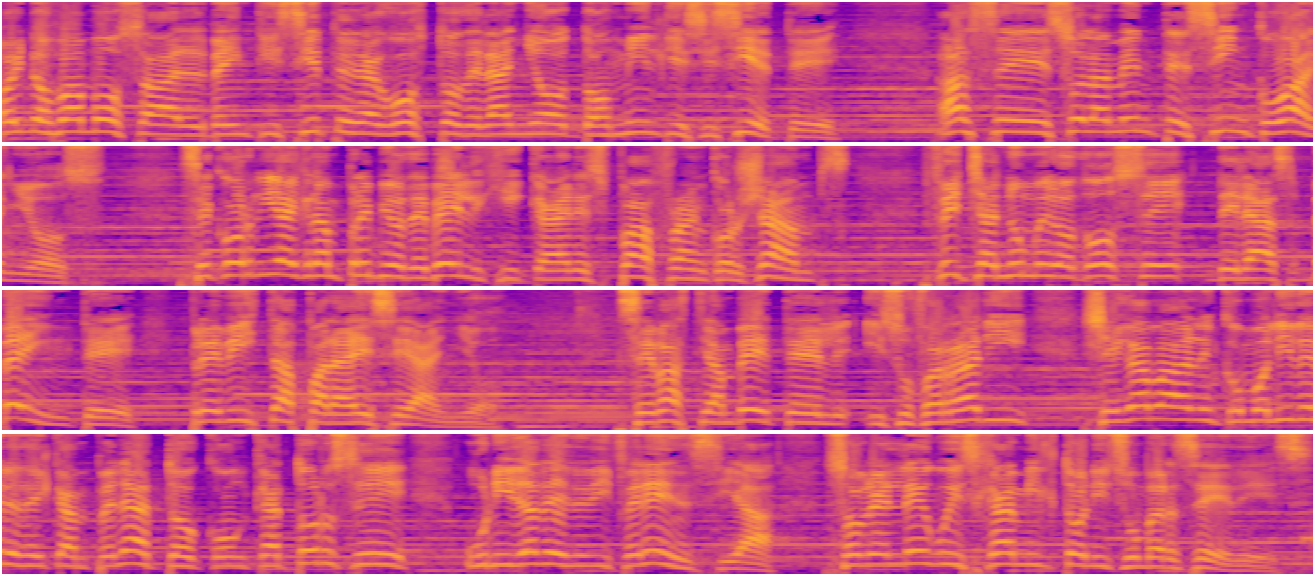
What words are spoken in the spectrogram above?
Hoy nos vamos al 27 de agosto del año 2017. Hace solamente cinco años se corría el Gran Premio de Bélgica en Spa-Francorchamps, fecha número 12 de las 20 previstas para ese año. Sebastian Vettel y su Ferrari llegaban como líderes del campeonato con 14 unidades de diferencia sobre Lewis Hamilton y su Mercedes.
